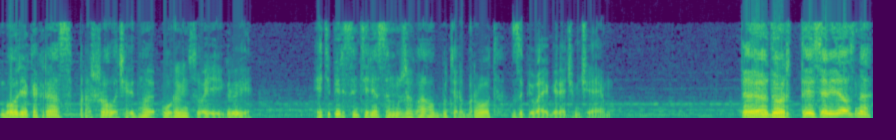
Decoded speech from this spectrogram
Боря как раз прошел очередной уровень своей игры и теперь с интересом жевал бутерброд, запивая горячим чаем. «Теодор, ты серьезно?»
